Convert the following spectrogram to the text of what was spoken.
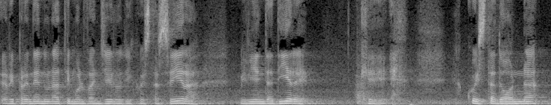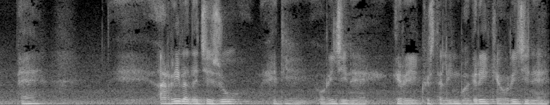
Riprendendo un attimo il Vangelo di questa sera, mi viene da dire che questa donna eh, arriva da Gesù, è di origine greca, questa lingua greca origine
